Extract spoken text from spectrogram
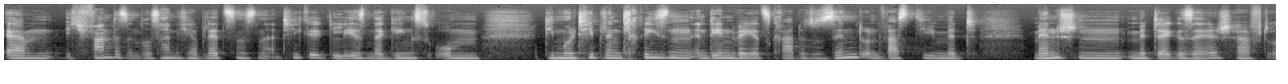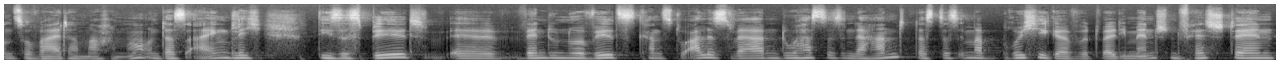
Ähm, ich fand das interessant. Ich habe letztens einen Artikel gelesen, da ging es um die multiplen Krisen, in denen wir jetzt gerade so sind und was die mit Menschen, mit der Gesellschaft und so weiter machen. Ne? Und dass eigentlich dieses Bild, äh, wenn du nur willst, kannst du alles werden, du hast es in der Hand, dass das immer brüchiger wird, weil die Menschen feststellen,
